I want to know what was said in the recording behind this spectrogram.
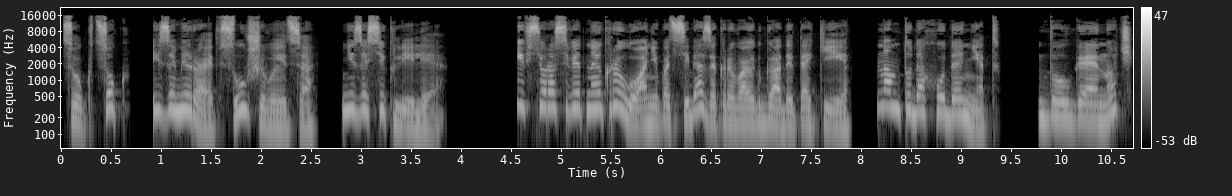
Цок-цок и замирает, вслушивается, не засекли ли. И все рассветное крыло они под себя закрывают, гады такие. Нам туда хода нет. Долгая ночь?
